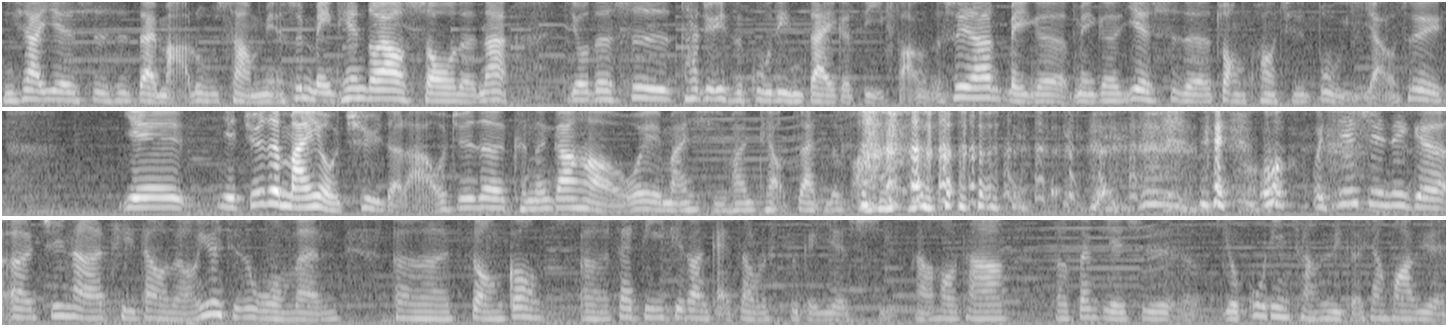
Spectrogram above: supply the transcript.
宁夏夜市是在马路上面，所以每天都要收的。那有的是它就一直固定在一个地方的，所以它每个每个夜市的状况其实不一样，所以。也也觉得蛮有趣的啦，我觉得可能刚好我也蛮喜欢挑战的吧。对，我我接续那个呃 g 娜提到的，因为其实我们呃总共呃在第一阶段改造了四个夜市，然后它呃分别是、呃、有固定场域的，像花园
